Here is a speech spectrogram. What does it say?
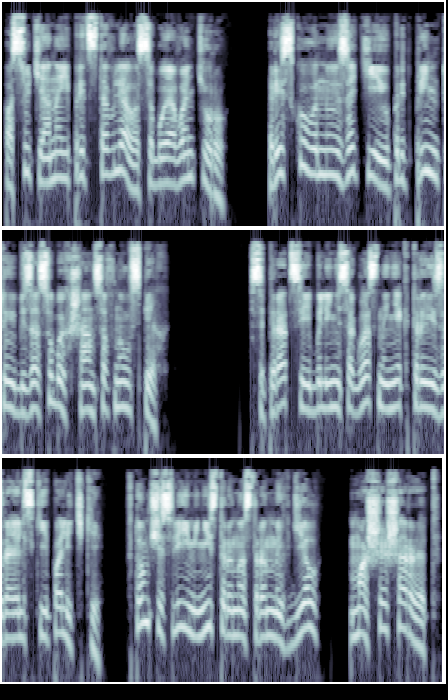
По сути, она и представляла собой авантюру, рискованную затею, предпринятую без особых шансов на успех. С операцией были не согласны некоторые израильские политики, в том числе и министр иностранных дел Маше Шарет.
